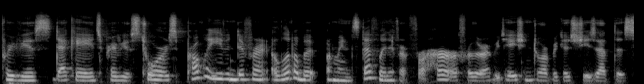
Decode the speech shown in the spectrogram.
previous decades, previous tours, probably even different a little bit. I mean, it's definitely different for her for the Reputation tour because she's at this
